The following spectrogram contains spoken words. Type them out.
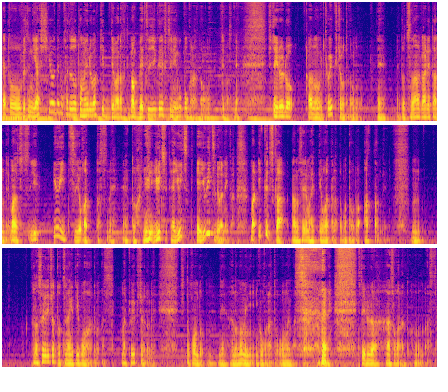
えっと、別にヤシオでの活動を止めるわけではなくて、まあ、別軸で普通に動こうかなとは思ってますね。ちょっといろいろ、あの、教育長とかもね、えっと、繋がれたんで、まあ、唯一良かったっすね。えっと、唯一、唯一、え、唯一ではねえか。まあ、いくつか、あの、セレも入ってよかったなと思ったことはあったんで、うん。まあ、それでちょっと繋げていこうかなと思います。まあ、教育長とね、ちょっと今度、ね、あの、飲みに行こうかなと思います。はい。ちょっといろいろ話そうかなと思います。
